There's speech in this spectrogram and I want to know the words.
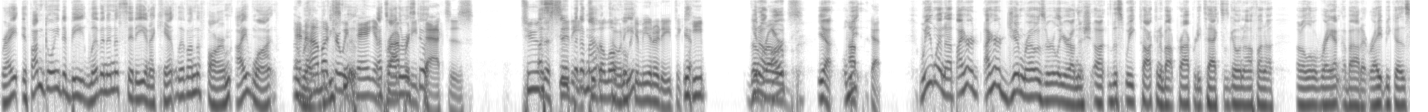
Right. If I'm going to be living in a city and I can't live on the farm, I want the And road how to much be are we paying in That's all there is property to it. taxes to A the city, stupid to the local Tony. community to Yeah. keep the You know, our- roads Yeah. We, up? We went up. I heard I heard Jim Rose earlier on this uh, this week talking about property taxes going off on a on a little rant about it, right? Because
